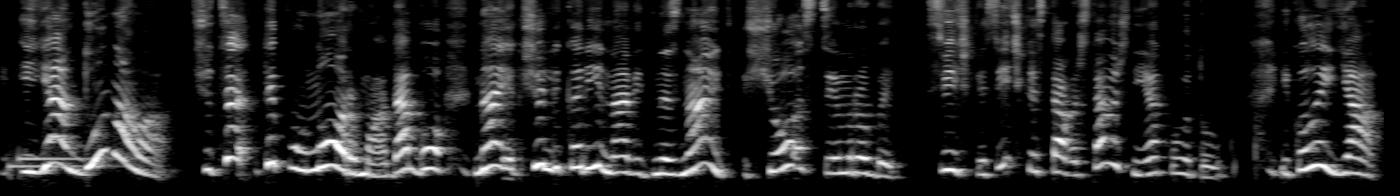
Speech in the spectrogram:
І я думала, що це типу норма, да? бо на, якщо лікарі навіть не знають, що з цим робити. Свічки, свічки ставиш, ставиш ніякого толку. І коли я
